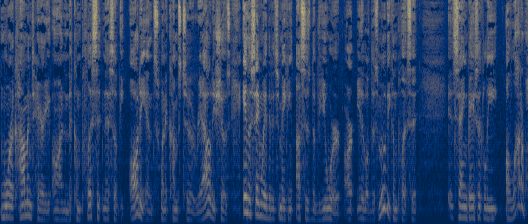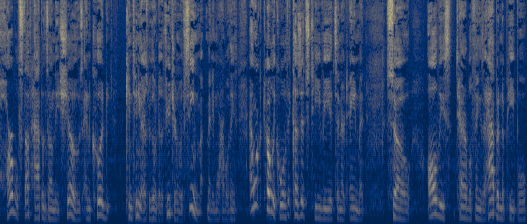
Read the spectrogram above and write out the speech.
more a commentary on the complicitness of the audience when it comes to reality shows, in the same way that it's making us as the viewer are, you know, of this movie complicit. Saying basically a lot of horrible stuff happens on these shows and could continue as we go into the future, and we've seen many more horrible things, and we're totally cool with it because it's TV, it's entertainment. So all these terrible things that happen to people,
